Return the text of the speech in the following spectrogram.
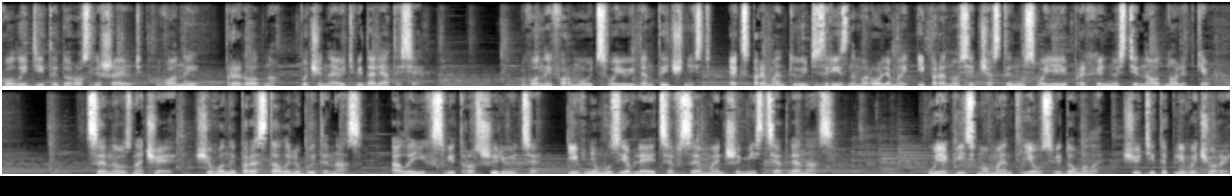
Коли діти дорослішають, вони природно починають віддалятися. Вони формують свою ідентичність, експериментують з різними ролями і переносять частину своєї прихильності на однолітків. Це не означає, що вони перестали любити нас, але їх світ розширюється, і в ньому з'являється все менше місця для нас. У якийсь момент я усвідомила, що ті теплі вечори,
